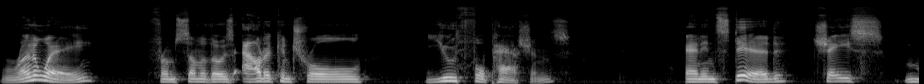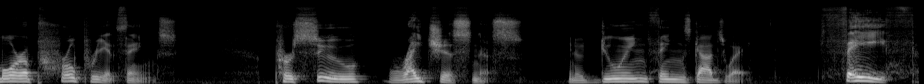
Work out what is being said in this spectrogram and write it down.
run away from some of those out of control youthful passions and instead chase more appropriate things. Pursue righteousness you know, doing things God's way. Faith,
